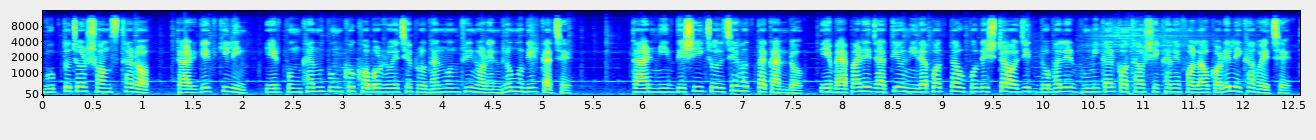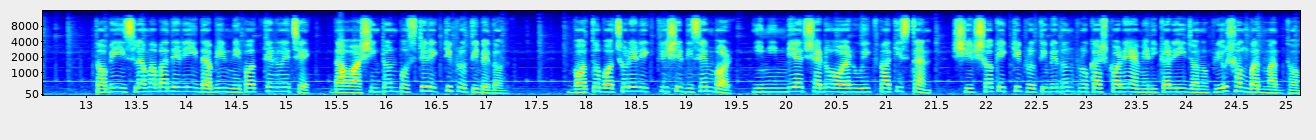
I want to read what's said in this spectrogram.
গুপ্তচর সংস্থা র, টার্গেট কিলিং, এর পুঙ্খানুপুঙ্খ খবর রয়েছে প্রধানমন্ত্রী নরেন্দ্র মোদীর কাছে। তার নির্দেশেই চলছে হত্যাকাণ্ড। এ ব্যাপারে জাতীয় নিরাপত্তা উপদেষ্টা অজিত ডোভালের ভূমিকার কথাও সেখানে ফলাও করে লেখা হয়েছে। তবে ইসলামাবাদের এই দাবির নেপথ্যে রয়েছে দ্য ওয়াশিংটন পোস্টের একটি প্রতিবেদন। গত বছরের একত্রিশে ডিসেম্বর, ইন ইন্ডিয়ার শ্যাডো ওয়ার উইথ পাকিস্তান, শীর্ষক একটি প্রতিবেদন প্রকাশ করে আমেরিকার এই জনপ্রিয় সংবাদ মাধ্যম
